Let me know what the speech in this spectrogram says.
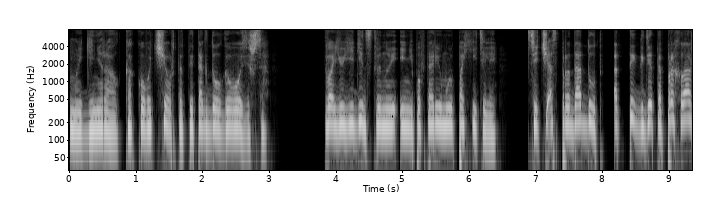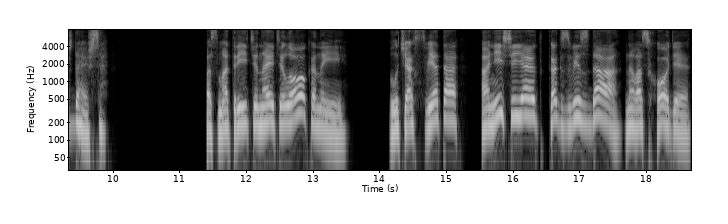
Мой генерал, какого черта ты так долго возишься? Твою единственную и неповторимую похитили. Сейчас продадут, а ты где-то прохлаждаешься. Посмотрите на эти локоны. В лучах света они сияют, как звезда на восходе.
